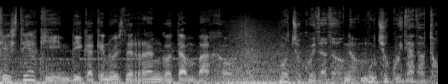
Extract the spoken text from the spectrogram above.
Que esté aquí indica que no es de rango tan bajo. Mucho cuidado. No, mucho cuidado tú.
